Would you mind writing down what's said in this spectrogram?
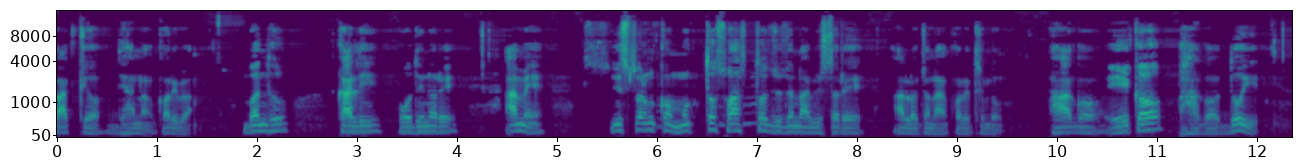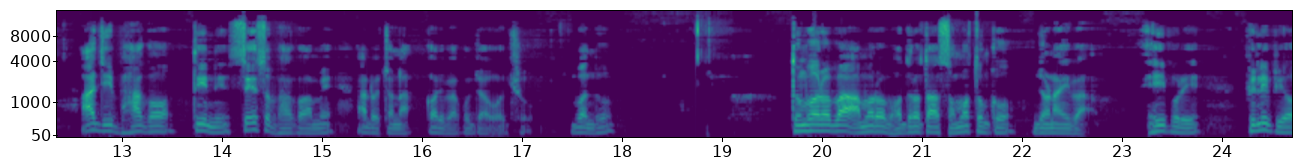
ବାକ୍ୟ ଧ୍ୟାନ କରିବା। ବନ୍ଧୁ କାଲି ଓ ଦିନରେ ଆମେ ଈଶ୍ୱରଙ୍କ ମୁକ୍ତ ସ୍ୱାସ୍ଥ୍ୟ ଯୋଜନା ବିଷୟରେ ଆଲୋଚନା କରିଥିଲୁ। ଭାଗ ଏକ ଭାଗ ଦୁଇ। ଆଜି ଭାଗ ତିନି ଶେଷ ଭାଗ ଆମେ ଆଲୋଚନା କରିବାକୁ ଯାଉଅଛୁ। ବନ୍ଧୁ ତୁମ୍ଭର ବା ଆମର ଭଦ୍ରତା ସମସ୍ତଙ୍କୁ ଜଣାଇବା। ଏହିପରି ଫିଲିପିଓ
